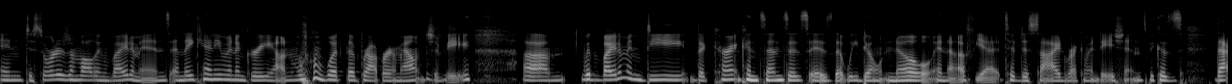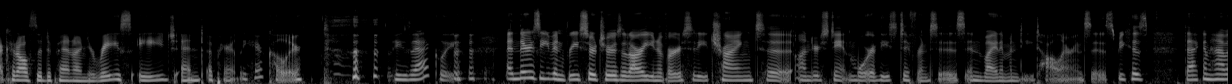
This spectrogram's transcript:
in disorders involving vitamins, and they can't even agree on what the proper amount should be. Um, with vitamin D, the current consensus is that we don't know enough yet to decide recommendations because that could also depend on your race, age, and apparently hair color. exactly. and there's even researchers at our university trying to understand more of these differences in vitamin D tolerances because that can have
